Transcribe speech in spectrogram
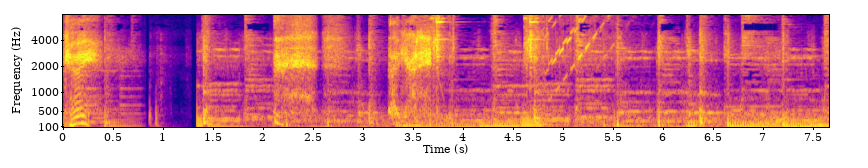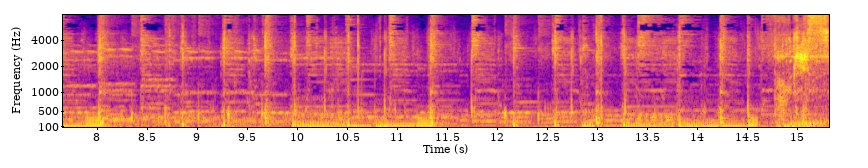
okay? I got it. Focus.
